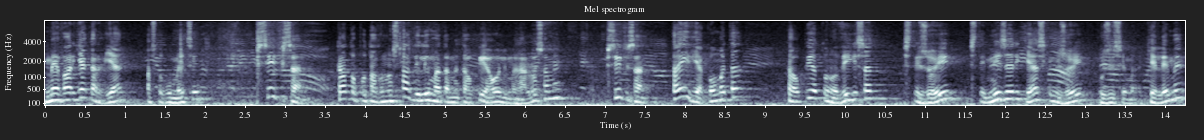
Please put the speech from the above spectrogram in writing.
με βαριά καρδιά, ας το πούμε έτσι, ψήφισαν κάτω από τα γνωστά διλήμματα με τα οποία όλοι μεγαλώσαμε, ψήφισαν τα ίδια κόμματα τα οποία τον οδήγησαν στη ζωή, στη μίζερη και άσχημη ζωή που ζει σήμερα. Και λέμε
